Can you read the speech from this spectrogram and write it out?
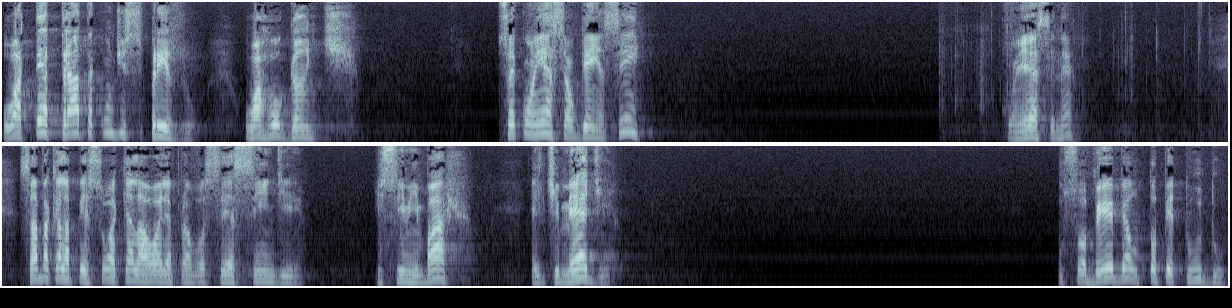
ou até trata com desprezo, o arrogante. Você conhece alguém assim? Conhece, né? Sabe aquela pessoa que ela olha para você assim de, de cima e embaixo? Ele te mede? O soberbo é o topetudo,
